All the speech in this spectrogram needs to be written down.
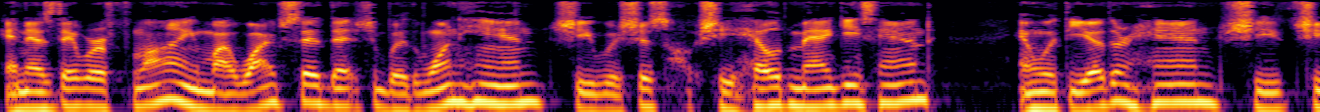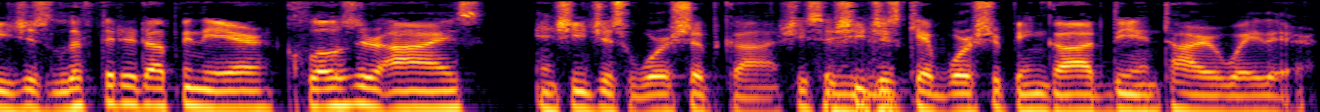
And as they were flying, my wife said that she, with one hand, she was just, she held Maggie's hand, and with the other hand, she, she just lifted it up in the air, closed her eyes, and she just worshiped God. She said she mm-hmm. just kept worshiping God the entire way there.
